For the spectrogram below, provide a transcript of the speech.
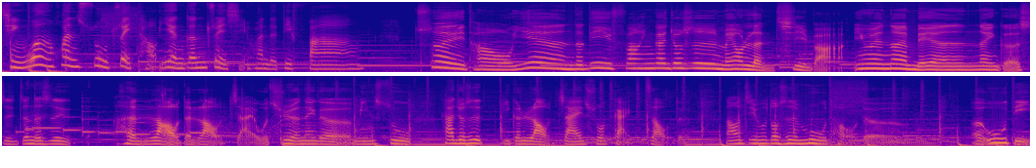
请问换宿最讨厌跟最喜欢的地方？最讨厌的地方应该就是没有冷气吧，因为那边那个是真的是。很老的老宅，我去了那个民宿，它就是一个老宅所改造的，然后几乎都是木头的，呃，屋顶，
